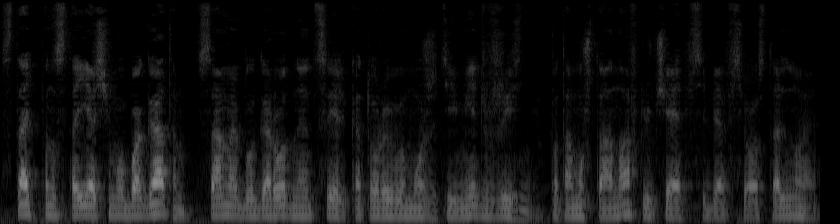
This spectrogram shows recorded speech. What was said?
Стать по-настоящему богатым – самая благородная цель, которую вы можете иметь в жизни, потому что она включает в себя все остальное.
